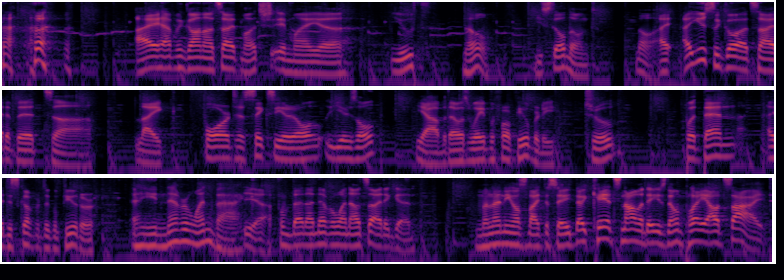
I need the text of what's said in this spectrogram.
I haven't gone outside much in my uh, youth. No, you still don't. No, I, I used to go outside a bit, uh, like four to six year old, years old. Yeah, but that was way before puberty. True. But then I discovered the computer. And you never went back. Yeah, from then I never went outside again. Millennials like to say the kids nowadays don't play outside.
